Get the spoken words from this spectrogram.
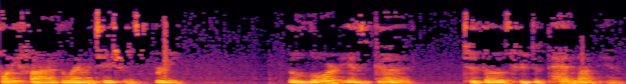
25, Lamentations 3. The Lord is good to those who depend on him,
